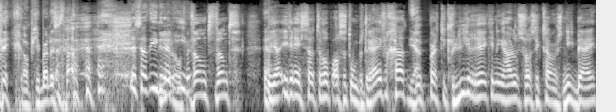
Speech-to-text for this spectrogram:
nee grapje. Maar daar staat, daar staat iedereen nee, op. Want, want ja. ja. iedereen staat erop als het om bedrijven gaat. Ja. De particuliere rekeninghouders, was ik trouwens niet bij,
